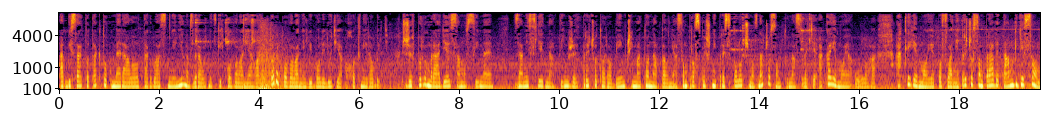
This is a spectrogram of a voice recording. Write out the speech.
Ak by sa to takto meralo, tak vlastne nielen v zdravotníckých povolaniach, ale ktoré povolanie by boli ľudia ochotní robiť. Čiže v prvom rade sa musíme zamyslieť nad tým, že prečo to robím, či ma to naplňa, som prospešný pre spoločnosť, na čo som tu na svete, aká je moja úloha, aké je moje poslanie, prečo som práve tam, kde som.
